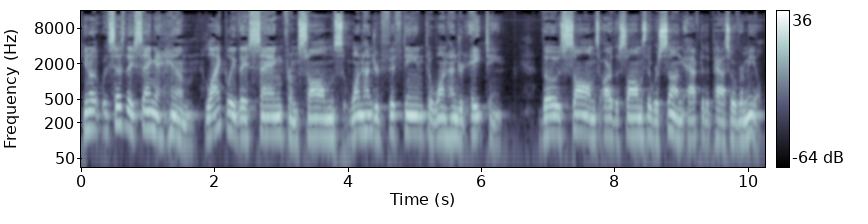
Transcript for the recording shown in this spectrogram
You know, it says they sang a hymn. Likely they sang from Psalms 115 to 118. Those psalms are the psalms that were sung after the Passover meal.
